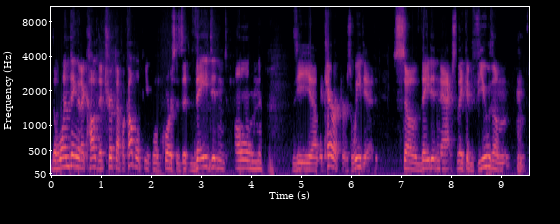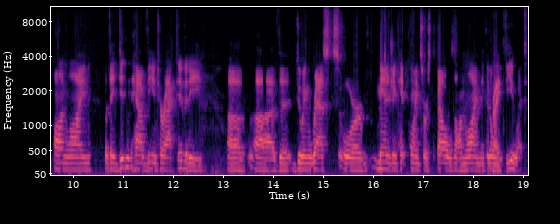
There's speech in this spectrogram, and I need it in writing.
The one thing that I, that tripped up a couple of people, of course, is that they didn't own the uh, the characters. We did, so they didn't actually. They could view them online, but they didn't have the interactivity of uh, the doing rests or managing hit points or spells online. They could only right. view it.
